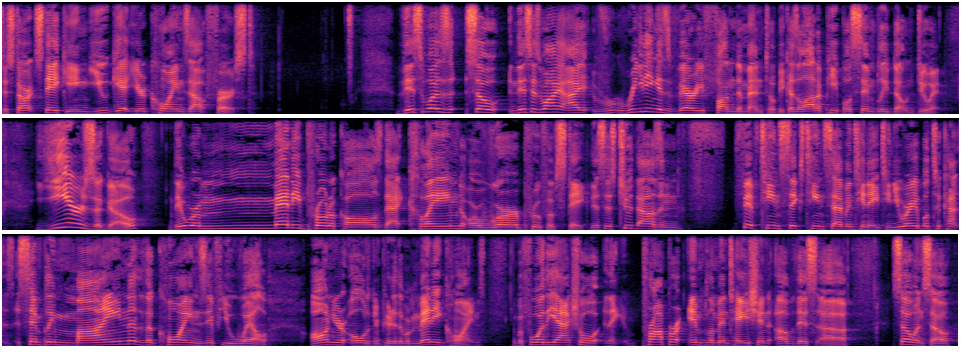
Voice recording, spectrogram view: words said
to start staking. You get your coins out first. This was so, this is why I reading is very fundamental because a lot of people simply don't do it. Years ago, there were many protocols that claimed or were proof of stake. This is 2015, 16, 17, 18. You were able to kind of simply mine the coins, if you will, on your old computer. There were many coins before the actual like, proper implementation of this so and so.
